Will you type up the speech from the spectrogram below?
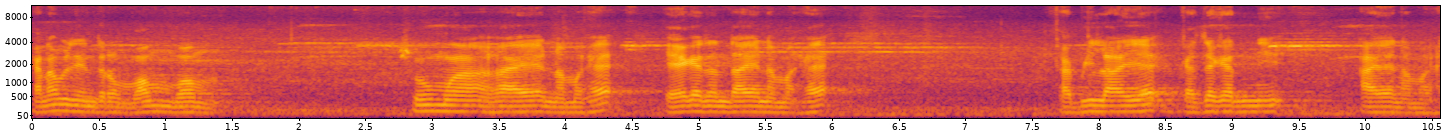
கணபதி எந்திரம் வம் வம். சூமகாய நமக ஏகதந்தாய நமக. கபிலாய கஜகர்ணி ஆய நமக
